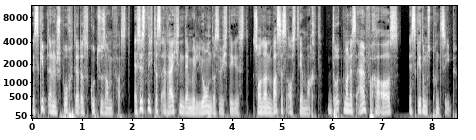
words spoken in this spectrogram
Es gibt einen Spruch, der das gut zusammenfasst. Es ist nicht das Erreichen der Million, das wichtig ist, sondern was es aus dir macht. Drückt man es einfacher aus, es geht ums Prinzip.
